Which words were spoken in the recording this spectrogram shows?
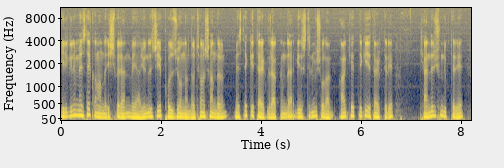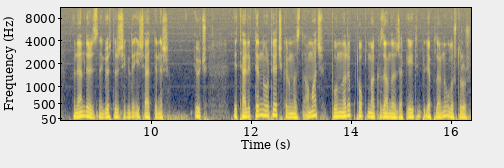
İlgili meslek alanında işveren veya yönetici pozisyonlarında çalışanların meslek yeterlilikleri hakkında geliştirilmiş olan anketteki yeterlilikleri kendi düşündükleri önem derecesine gösterici şekilde işaretlenir. 3. Yeterliliklerin ortaya çıkarılması amaç bunları topluma kazandıracak eğitim yapılarını oluşturur.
